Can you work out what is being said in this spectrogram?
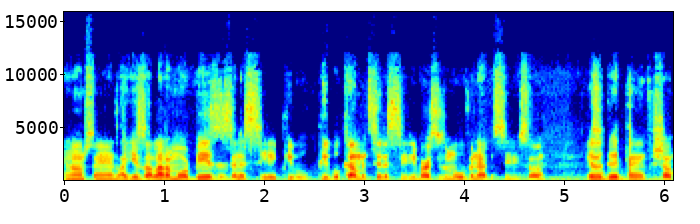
You know what I'm saying? Like it's a lot of more business in the city. People people coming to the city versus moving out the city. So it's a good thing for sure.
